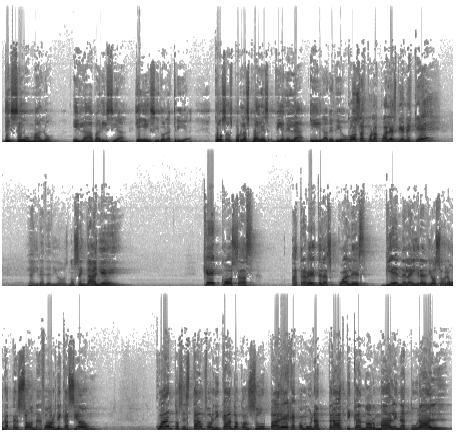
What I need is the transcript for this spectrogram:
deseo malo y la avaricia, que es idolatría. Cosas por las cuales viene la ira de Dios. Cosas por las cuales viene qué? La ira de Dios. No se engañe. ¿Qué cosas a través de las cuales viene la ira de Dios sobre una persona? Fornicación. ¿Cuántos están fornicando con su pareja como una práctica normal y natural?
